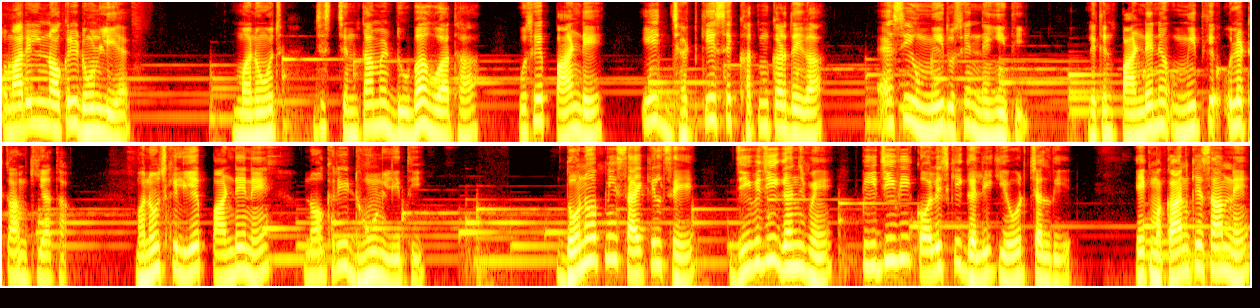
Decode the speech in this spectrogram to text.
तुम्हारे लिए नौकरी ढूंढ ली है। मनोज जिस चिंता में डूबा हुआ था, उसे पांडे एक झटके से खत्म कर देगा, ऐसी उम्मीद उसे नहीं थी। लेकिन पांडे ने उम्मीद के उलट काम किया था। मनोज के लिए पांडे ने नौकरी ढूंढ ली थी। दोनों अपनी साइकिल से जीवजीगंज में पीजीवी कॉलेज की गली की ओर चल दिए। एक मकान के सामने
